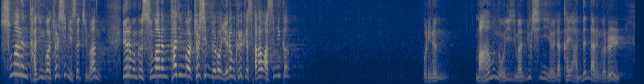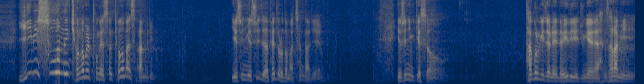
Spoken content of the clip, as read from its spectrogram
수많은 다짐과 결심이 있었지만 여러분 그 수많은 다짐과 결심대로 여러분 그렇게 살아왔습니까? 우리는 마음은 온이지만 육신이 연약하여 안 된다는 것을 이미 수없는 경험을 통해서 경험한 사람들입니다. 예수님의 수제자 베드로도 마찬가지예요. 예수님께서 다굴기 전에 너희들 중에 한 사람이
